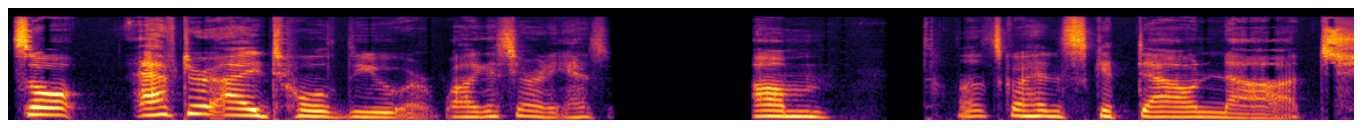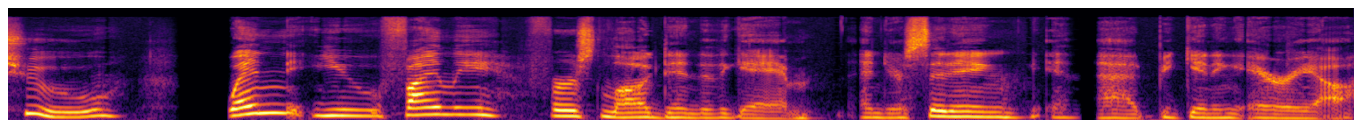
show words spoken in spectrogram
so after I told you, or well, I guess you already answered. Um, let's go ahead and skip down uh, to when you finally first logged into the game and you're sitting in that beginning area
